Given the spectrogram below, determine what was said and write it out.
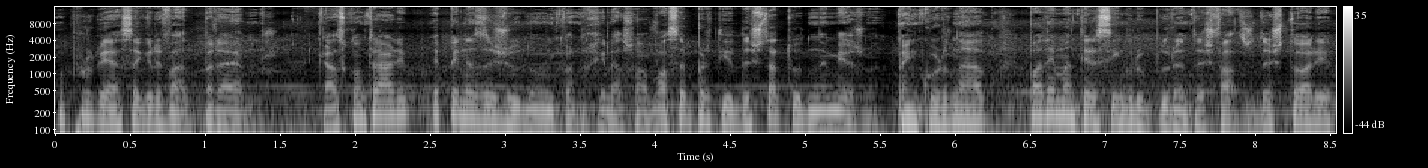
o progresso é gravado para ambos. Caso contrário, apenas ajudam e quando regressam à vossa partida está tudo na mesma. Bem coordenado, podem manter-se em grupo durante as fases da história,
